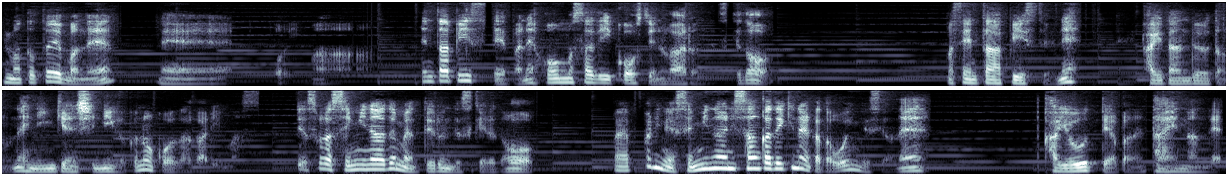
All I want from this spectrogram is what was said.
まあ、例えばね、えー、センターピースって言えばね、ホームスタディコースというのがあるんですけど、まあ、センターピースというね、階段ルートのね、人間心理学の講座があります。で、それはセミナーでもやってるんですけれど、まやっぱりね、セミナーに参加できない方多いんですよね。通うってやっぱね、大変なんで。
